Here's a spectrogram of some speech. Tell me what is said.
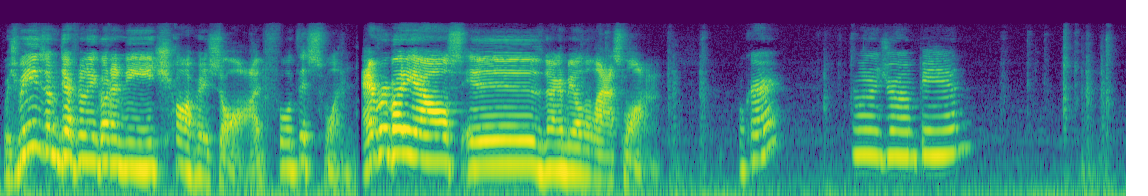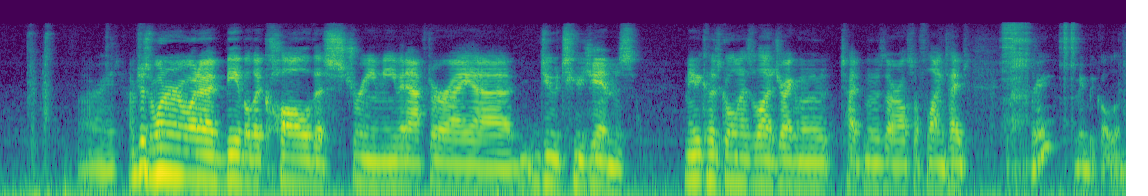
Which means I'm definitely gonna need Charizard for this one. Everybody else is not gonna be able to last long. Okay? You wanna jump in? Alright. I'm just wondering what I'd be able to call this stream even after I uh, do two gyms. Maybe because Golden has a lot of dragon move, type moves that are also flying types. Right? Maybe Golden.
